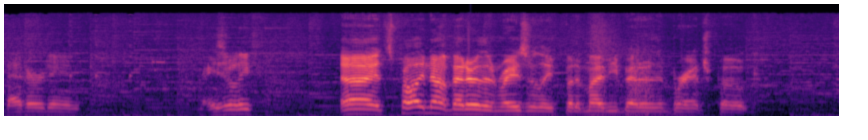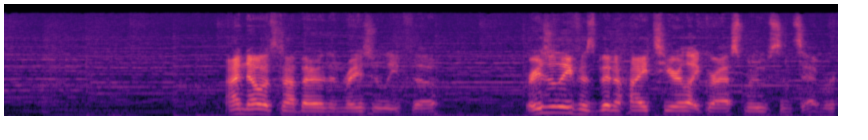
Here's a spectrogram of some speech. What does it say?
better than Razor Leaf? Uh, it's probably not better than Razor Leaf, but it might be better than Branch Poke. I know it's not better than Razor Leaf, though. Razor Leaf has been a high tier like grass move since ever.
